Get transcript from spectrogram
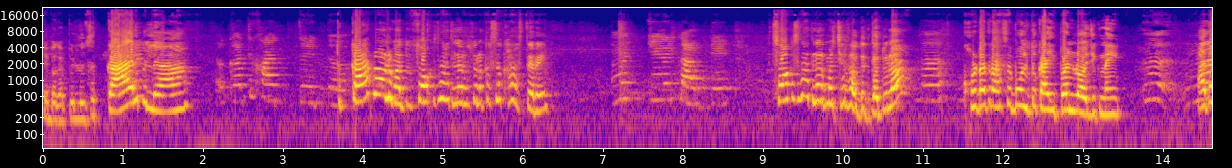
हे बघा पिल्लूचं काय पिल्ल्या? तू काय प्रॉब्लेम तू सॉक्स घातल्यावर तुला कसं खासतं रे? सॉक्स घातल्यावर मच्छर चावतात का तुला? खोटा त्रास बोलतो काही पण लॉजिक नाही. आता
